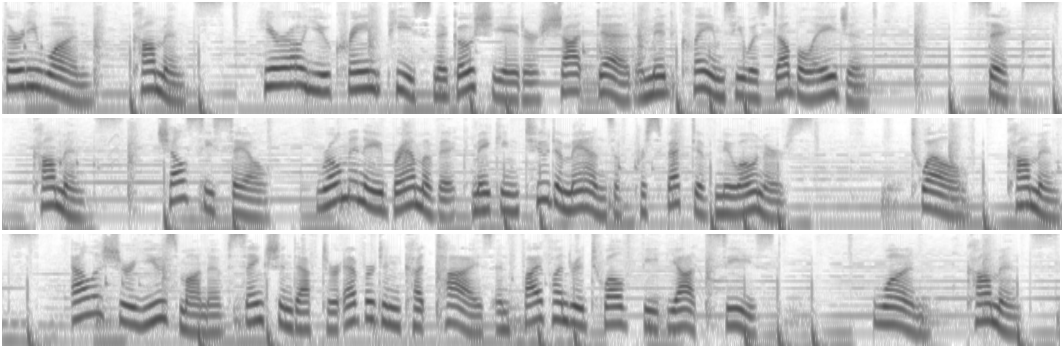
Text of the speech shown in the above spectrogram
31. Comments. Hero Ukraine peace negotiator shot dead amid claims he was double agent. 6. Comments. Chelsea sale. Roman Abramovich making two demands of prospective new owners. 12. Comments. Alisher Usmanov sanctioned after Everton cut ties and 512 feet yacht seized. 1. Comments.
